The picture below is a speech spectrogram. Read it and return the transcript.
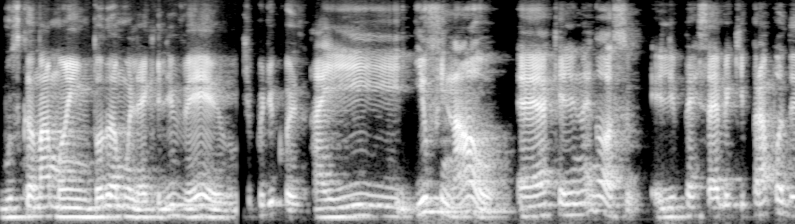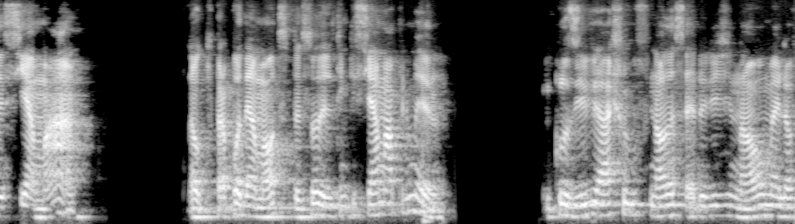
buscando a mãe, toda a mulher que ele vê, o tipo de coisa. Aí, e o final é aquele negócio. Ele percebe que para poder se amar, não, que para poder amar outras pessoas, ele tem que se amar primeiro. Inclusive, acho o final da série original o melhor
